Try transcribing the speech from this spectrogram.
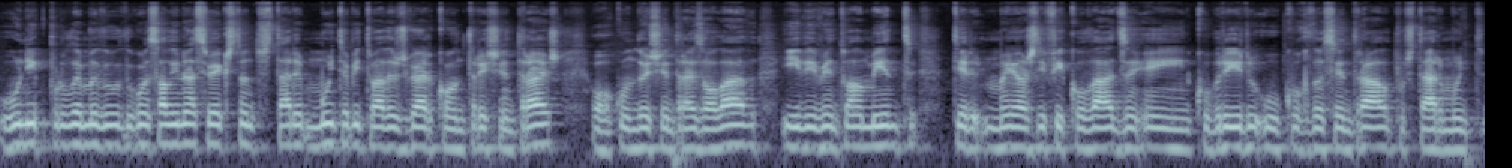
O único problema do, do Gonçalo Inácio é a questão de estar muito habituado a jogar com três centrais ou com dois centrais ao lado e de eventualmente ter maiores dificuldades em, cobrir o corredor central por estar muito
